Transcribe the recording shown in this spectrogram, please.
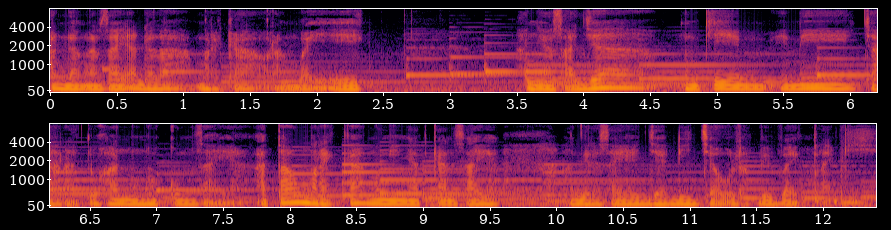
pandangan saya adalah mereka orang baik. Hanya saja mungkin ini cara Tuhan menghukum saya atau mereka mengingatkan saya agar saya jadi jauh lebih baik lagi.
